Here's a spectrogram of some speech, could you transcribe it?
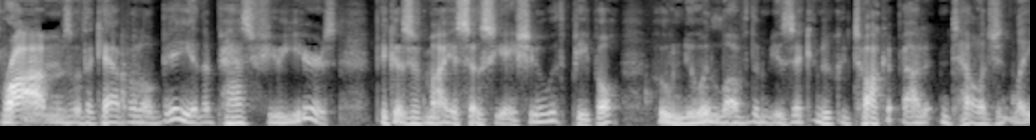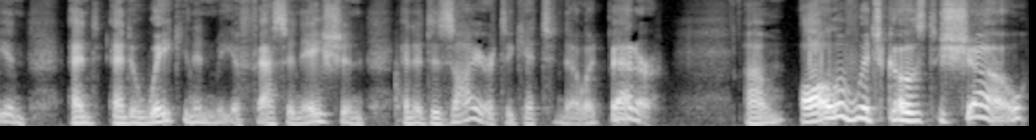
Brahms with a capital B in the past few years because of my association with people who knew and loved the music and who could talk about it intelligently and and and awaken in me a fascination and a desire to get to know it better. Um, all of which goes to show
